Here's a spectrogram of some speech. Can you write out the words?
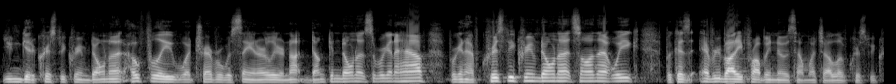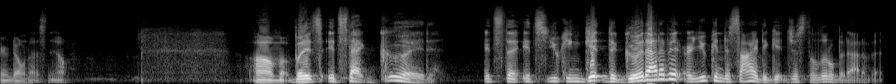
you can get a Krispy Kreme donut. Hopefully, what Trevor was saying earlier, not Dunkin' Donuts that we're gonna have. We're gonna have Krispy Kreme donuts on that week because everybody probably knows how much I love Krispy Kreme donuts now. Um, but it's, it's that good it's the it's you can get the good out of it or you can decide to get just a little bit out of it.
